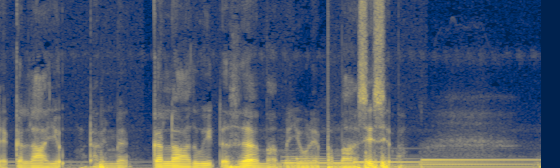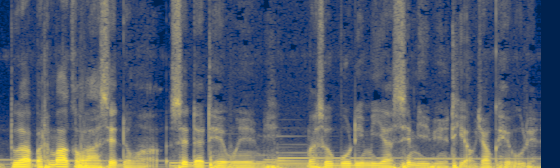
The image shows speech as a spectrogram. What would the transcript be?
လည်းကလာရုပ်ဒါပေမဲ့ကလာသူ့တစ်စက်မှမရောတဲ့ဗမာစစ်စစ်ပါသူကပထမကဘာစစ်တုန်းကစစ်တပ်ထဲဝင်ပြီးမက်ဆိုပိုတီးမီးယားစစ်မြေပြင်ထိအောင်ရောက်ခဲ့ဘူးတယ်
